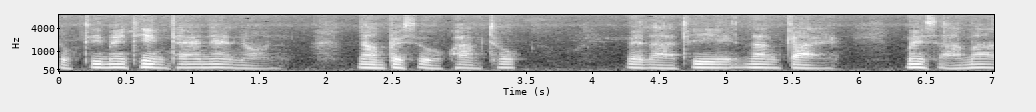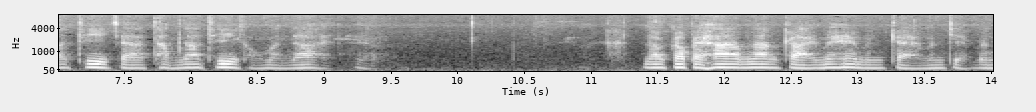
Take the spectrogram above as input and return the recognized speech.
สุขที่ไม่เที่ยงแท้แน่นอนนำไปสู่ความทุกข์ เวลาที่ร่างกายไม่สามารถที่จะทำหน้าที่ของมันได้ แล้วก็ไปห้ามร่างกายไม่ให้มันแก่มันเจ็บมัน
